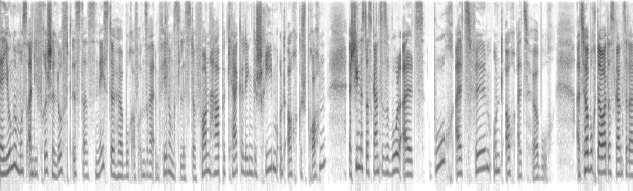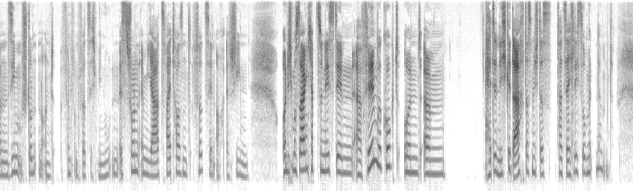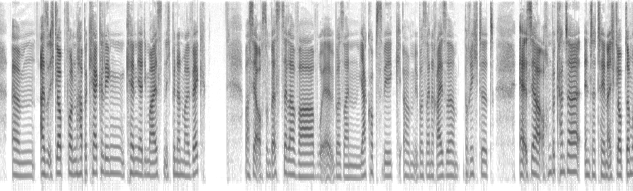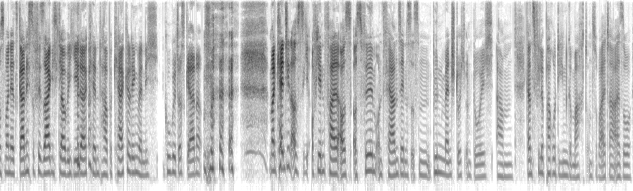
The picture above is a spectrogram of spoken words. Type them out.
Der Junge muss an die frische Luft ist das nächste Hörbuch auf unserer Empfehlungsliste von Harpe Kerkeling geschrieben und auch gesprochen. Erschienen ist das Ganze sowohl als Buch, als Film und auch als Hörbuch. Als Hörbuch dauert das Ganze dann sieben Stunden und 45 Minuten, ist schon im Jahr 2014 auch erschienen. Und ich muss sagen, ich habe zunächst den äh, Film geguckt und ähm, hätte nicht gedacht, dass mich das tatsächlich so mitnimmt. Ähm, also ich glaube, von Happe Kerkeling kennen ja die meisten Ich bin dann mal weg was ja auch so ein Bestseller war, wo er über seinen Jakobsweg, ähm, über seine Reise berichtet. Er ist ja auch ein bekannter Entertainer. Ich glaube, da muss man jetzt gar nicht so viel sagen. Ich glaube, jeder kennt Habe Kerkeling, wenn nicht, googelt das gerne. man kennt ihn aus, auf jeden Fall aus, aus Film und Fernsehen. Es ist ein Bühnenmensch durch und durch. Ähm, ganz viele Parodien gemacht und so weiter. Also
